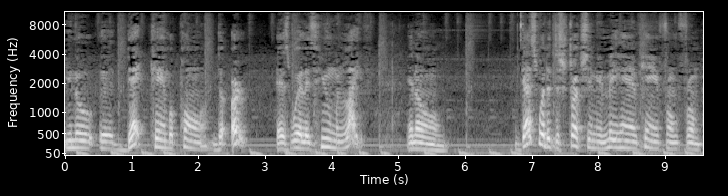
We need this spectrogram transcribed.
you know, uh, that came upon the earth as well as human life, and um, that's where the destruction and mayhem came from from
